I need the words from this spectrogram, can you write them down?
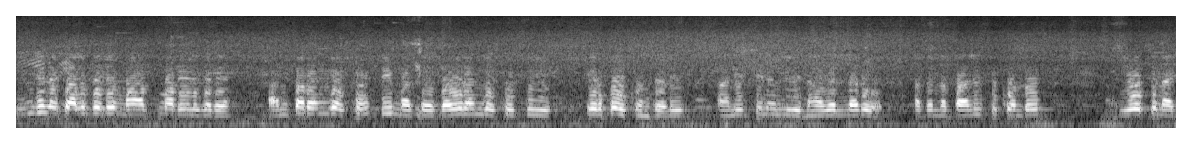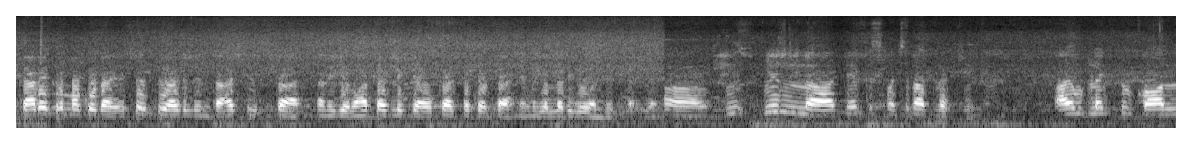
ಹಿಂದಿನ ಕಾಲದಲ್ಲಿ ಮಹಾತ್ಮರು ಹೇಳಿದರೆ ಅಂತರಂಗ ಸುದ್ದಿ ಮತ್ತು ಬಹಿರಂಗ ಸುದ್ದಿ ಇರಬೇಕು ಅಂತೇಳಿ ಆ ನಿಟ್ಟಿನಲ್ಲಿ ನಾವೆಲ್ಲರೂ ಅದನ್ನು ಪಾಲಿಸಿಕೊಂಡು ಇವತ್ತಿನ ಕಾರ್ಯಕ್ರಮ ಕೂಡ ಯಶಸ್ವಿಯಾಗಲಿ ಅಂತ ಆಶಿಸ್ತಾ ನನಗೆ ಮಾತಾಡಲಿಕ್ಕೆ ಅವಕಾಶ ಕೊಟ್ಟ ನಿಮಗೆಲ್ಲರಿಗೂ ವಂದಿಸ್ತಾ this will take I would like to call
